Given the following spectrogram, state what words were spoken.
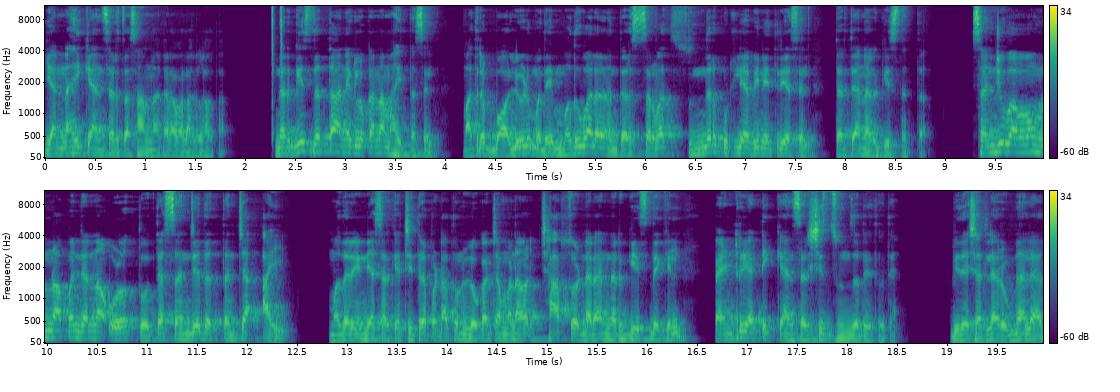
यांनाही कॅन्सरचा सामना करावा लागला होता. नर्गिस दत्त अनेक लोकांना माहीत नसेल. मात्र बॉलिवूडमध्ये मधुबालानंतर सर्वात सुंदर कुठली अभिनेत्री असेल तर त्या नर्गिस दत्त. संजू बाबा म्हणून आपण ज्यांना ओळखतो त्या संजय दत्तांच्या आई. मदर इंडियासारख्या चित्रपटातून लोकांच्या मनावर छाप सोडणाऱ्या नर्गिस देखील पॅन्ट्रियाटिक कॅन्सरशी झुंज देत होत्या. विदेशातल्या रुग्णालयात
